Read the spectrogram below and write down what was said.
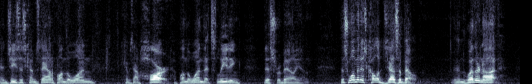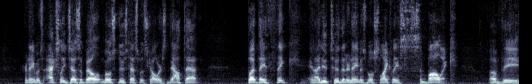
and Jesus comes down upon the one, comes down hard upon the one that's leading this rebellion. This woman is called Jezebel, and whether or not her name was actually Jezebel, most New Testament scholars doubt that. But they think, and I do too, that her name is most likely symbolic of the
